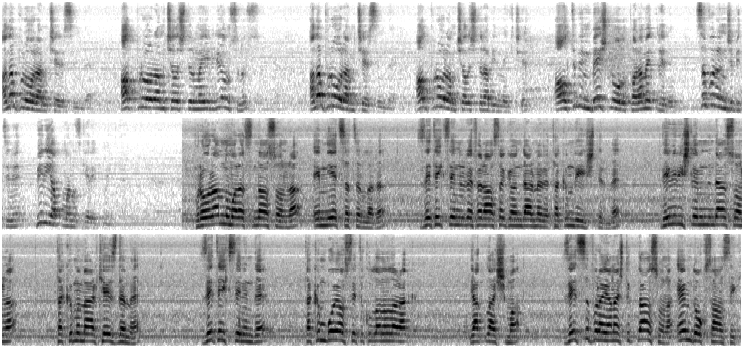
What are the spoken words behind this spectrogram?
Ana program içerisinde alt programı çalıştırmayı biliyor musunuz? Ana program içerisinde alt programı çalıştırabilmek için 6005 nolu parametrenin sıfırıncı bitini bir yapmanız gerekmekte. Program numarasından sonra emniyet satırları, ZX'nin referansa gönderme ve takım değiştirme, devir işleminden sonra takımı merkezleme, Z ekseninde takım boy offseti kullanılarak yaklaşma, Z0'a yanaştıktan sonra M98,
